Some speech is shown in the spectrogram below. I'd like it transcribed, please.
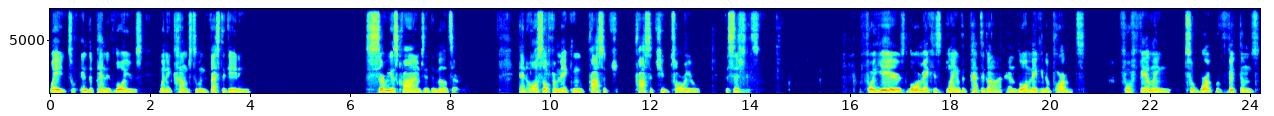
way to independent lawyers when it comes to investigating serious crimes in the military, and also for making prosecu- prosecutorial decisions. For years, lawmakers blamed the Pentagon and lawmaking departments for failing to work with victims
